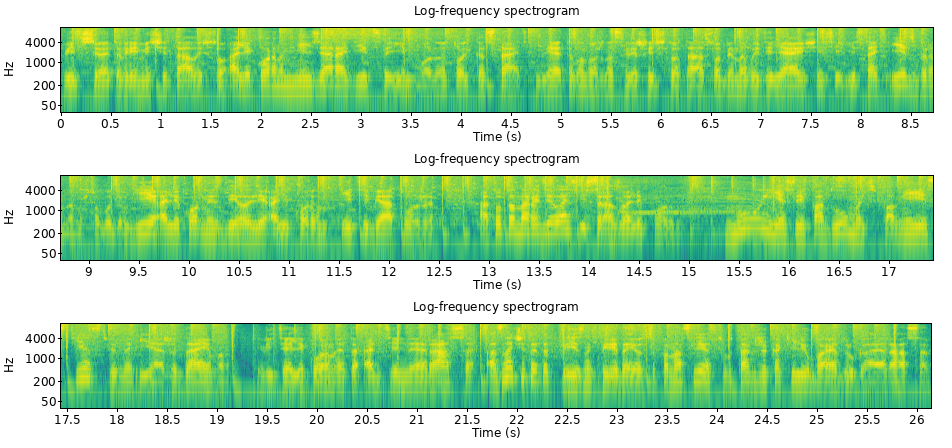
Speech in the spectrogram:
Ведь все это время считалось, что аликорном нельзя родиться, им можно только стать. Для этого нужно совершить что-то особенно выделяющееся и стать избранным, чтобы другие аликорны сделали аликорном и тебя тоже. А тут она родилась и сразу аликорн. Ну, если подумать, вполне естественно и ожидаемо. Ведь Аликорн это отдельная раса, а значит этот признак передается по наследству, так же как и любая другая раса.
